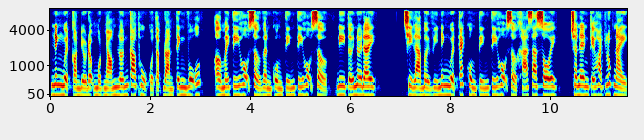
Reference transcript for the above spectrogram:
Ninh Nguyệt còn điều động một nhóm lớn cao thủ của tập đoàn Tinh Vũ, ở mấy tí hộ sở gần cuồng tín tí hộ sở, đi tới nơi đây. Chỉ là bởi vì Ninh Nguyệt cách cuồng tín tí hộ sở khá xa xôi, cho nên kế hoạch lúc này,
